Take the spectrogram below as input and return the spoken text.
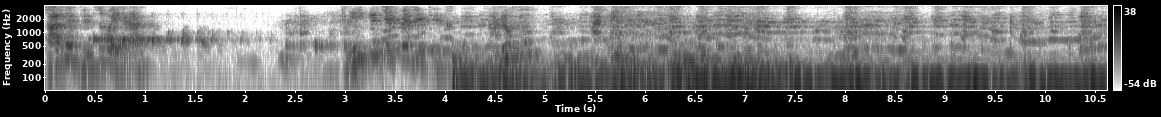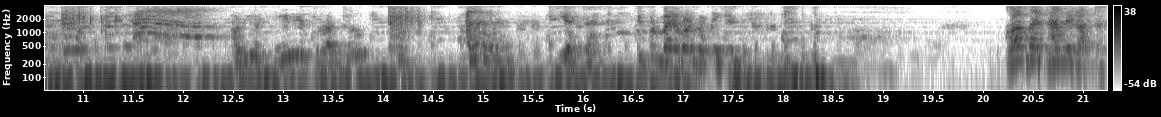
చాలే దించవయ్యా నీకే చెప్పేది నడుము సీరియస్ రాజు ఎస్ సార్ ఇప్పుడు మెడ కూడా పెట్టేసింది కాల్ మై ఫ్యామిలీ డాక్టర్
